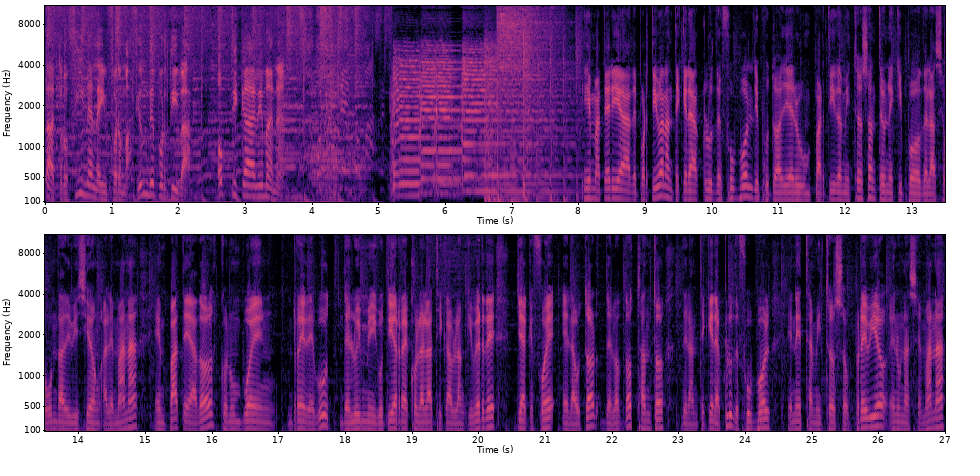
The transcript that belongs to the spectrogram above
patrocina la información deportiva. Óptica Alemana En materia deportiva, la Antequera Club de Fútbol disputó ayer un partido amistoso ante un equipo de la segunda división alemana, empate a dos con un buen redebut de Luis Gutiérrez con la elástica blanquiverde, ya que fue el autor de los dos tantos del Antequera Club de Fútbol en este amistoso previo en una semana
